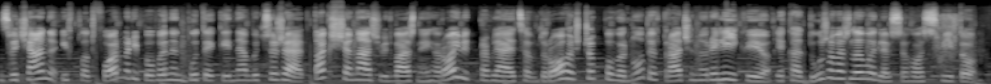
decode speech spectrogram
Звичайно, і в платформері повинен бути який-небудь сюжет, так що наш відважний герой відправляється в дорогу, щоб повернути втрачену реліквію, яка дуже важлива для всього світу. esto.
